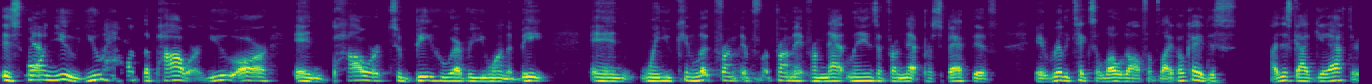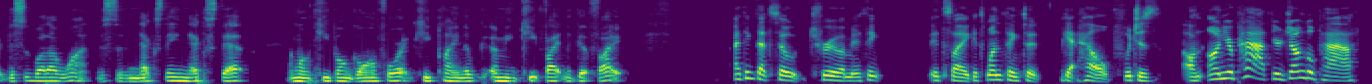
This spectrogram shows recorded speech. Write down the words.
it's Yeah. on you. You have the power. You are empowered to be whoever you want to be. And when you can look from it from it from that lens and from that perspective, it really takes a load off of like, okay, this I just got to get after it. This is what I want. This is the next thing, next step. I'm going to keep on going for it. Keep playing the. I mean, keep fighting the good fight. I think that's so true. I mean, I think it's like it's one thing to get help, which is on on your path, your jungle path,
